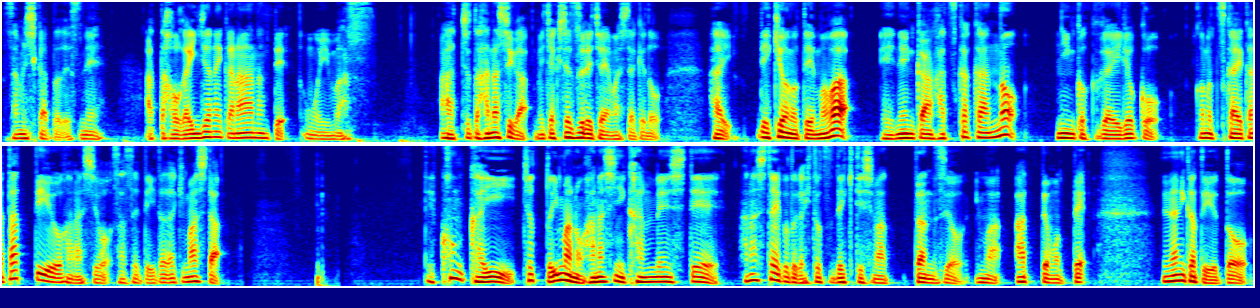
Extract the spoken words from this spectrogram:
寂しかったですね。あった方がいいんじゃないかななんて思います。あ、ちょっと話がめちゃくちゃずれちゃいましたけど。はい。で、今日のテーマは、えー、年間20日間の人国外旅行、この使い方っていうお話をさせていただきました。で、今回、ちょっと今の話に関連して、話したいことが一つできてしまったんですよ。今、あって思って。で何かというと、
